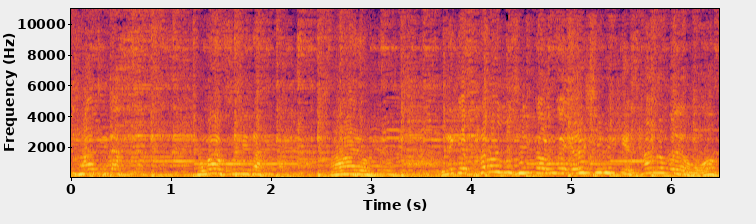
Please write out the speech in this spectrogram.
감사합니다. 고맙습니다. 아유 이렇게 팔아주시니까 우리가 열심히 이렇게 사는 거예요.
